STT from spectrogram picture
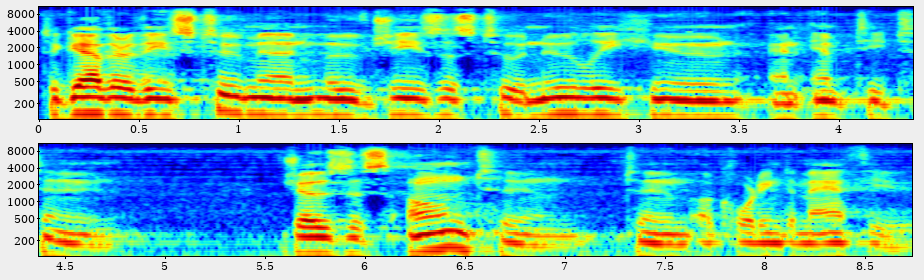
Together, these two men move Jesus to a newly hewn and empty tomb, Joseph's own tomb, tomb according to Matthew.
